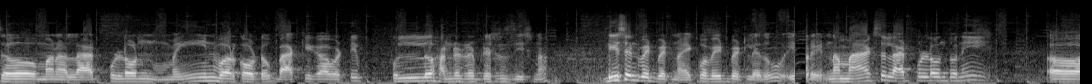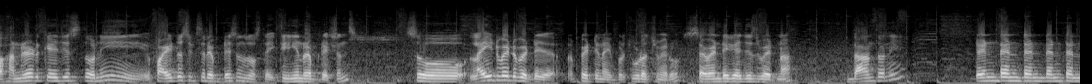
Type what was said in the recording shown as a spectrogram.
సో మన lat pull down main workout బ్యాక్కి కాబట్టి ఫుల్ హండ్రెడ్ రెప్యుటేషన్స్ తీసిన. డీసెంట్ వెయిట్ పెట్టిన ఎక్కువ వెయిట్ పెట్టలేదు. ఇది నా మ్యాక్స్ ల్యాట్ పుల్ డౌన్తోని హండ్రెడ్ కేజీస్తోని ఫైవ్ టు సిక్స్ రెప్యుటేషన్స్ వస్తాయి clean repetitions so light weight పెట్టి పెట్టిన ఇప్పుడు చూడొచ్చు మీరు. సెవెంటీ కేజీస్ పెట్టిన. దాంతో ten ten ten ten ten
